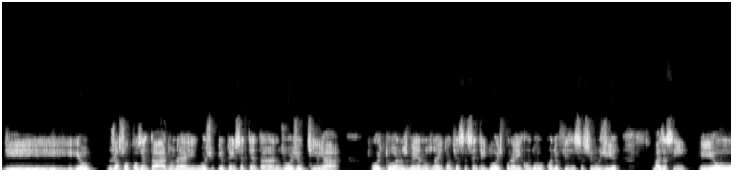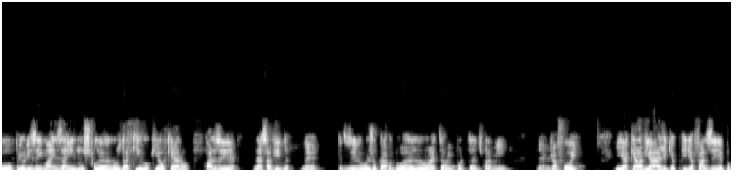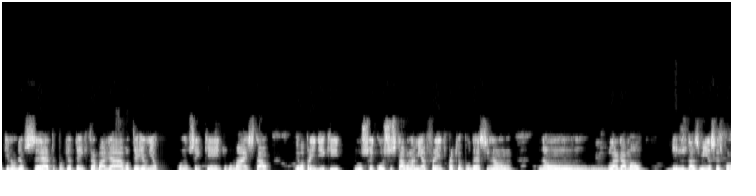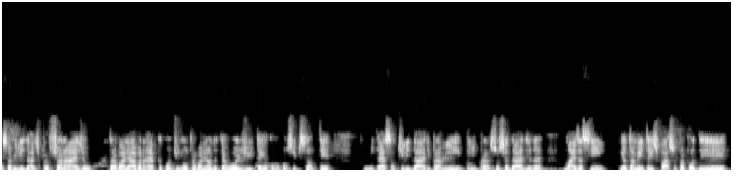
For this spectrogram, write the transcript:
De eu já sou aposentado, né? E hoje eu tenho 70 anos. Hoje eu tinha oito anos menos, né? Então tinha 62 por aí quando, quando eu fiz essa cirurgia. Mas assim, eu priorizei mais ainda os planos daquilo que eu quero fazer nessa vida, né? Quer dizer, hoje o carro do ano não é tão importante para mim, né? já foi. E aquela viagem que eu queria fazer porque não deu certo, porque eu tenho que trabalhar, vou ter reunião com não sei quem, tudo mais, tal. Eu aprendi que os recursos estavam na minha frente para que eu pudesse não, não largar mão das minhas responsabilidades profissionais. Eu trabalhava na época, continuo trabalhando até hoje e tenho como concepção ter essa utilidade para mim e para a sociedade, né? Mas assim, eu também tenho espaço para poder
